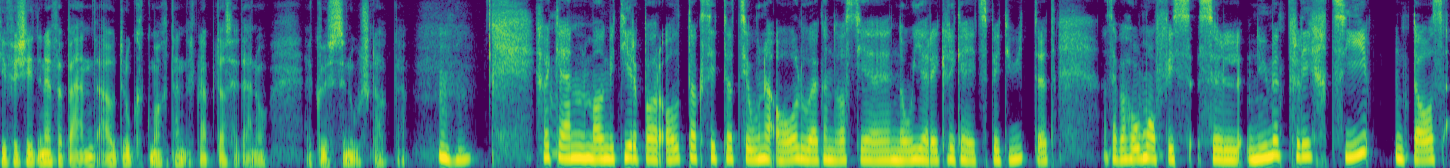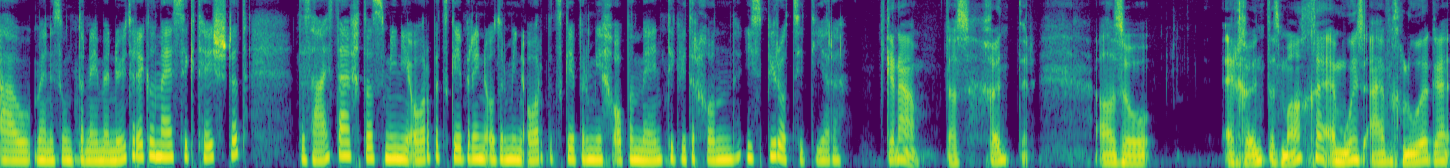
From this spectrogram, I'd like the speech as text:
die verschiedenen Verbände auch Druck gemacht haben. Ich glaube, das hat auch noch einen gewissen Ausschlag gegeben. Mhm. Ich würde gerne mal mit dir ein paar Alltagssituationen anschauen, was die neuen Regelungen jetzt bedeuten. Also eben Homeoffice soll nicht mehr Pflicht sein und das auch, wenn ein Unternehmen nicht regelmäßig testet. Das heißt eigentlich, dass meine Arbeitsgeberin oder mein Arbeitsgeber mich ab dem Montag wieder ins Büro zitieren kann? Genau, das könnte er. Also er könnte das machen, er muss einfach schauen,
